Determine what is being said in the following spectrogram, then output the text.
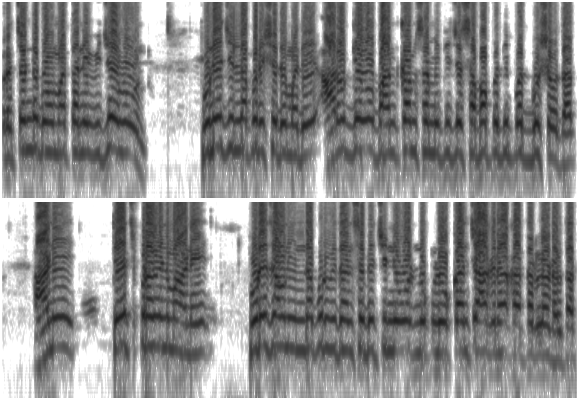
प्रचंड बहुमताने विजय होऊन पुणे जिल्हा परिषदेमध्ये आरोग्य व बांधकाम समितीचे सभापती पद भूषवतात. आणि तेच प्रवीण माने पुढे जाऊन इंदापूर विधानसभेची निवडणूक लोकांच्या आग्रहाखातर लढवतात.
